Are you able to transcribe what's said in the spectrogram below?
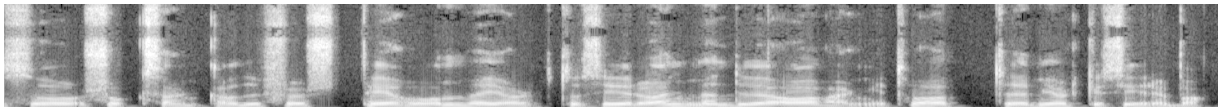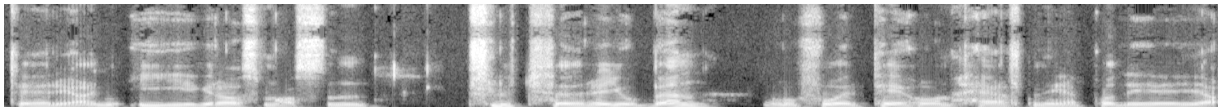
så sjokksenker du først pH-en ved hjelp av syrene, men du er avhengig av at mjølkesyrebakteriene i grasmassen sluttfører jobben. og får pH-en helt ned på de ja,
